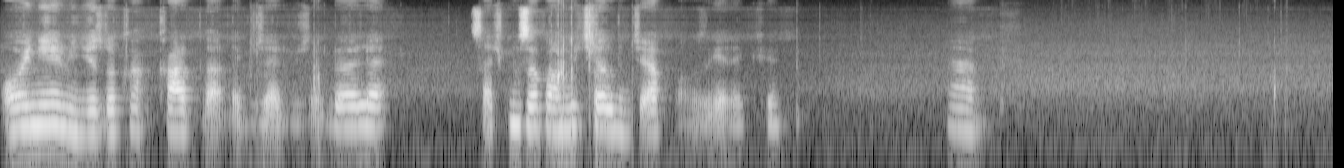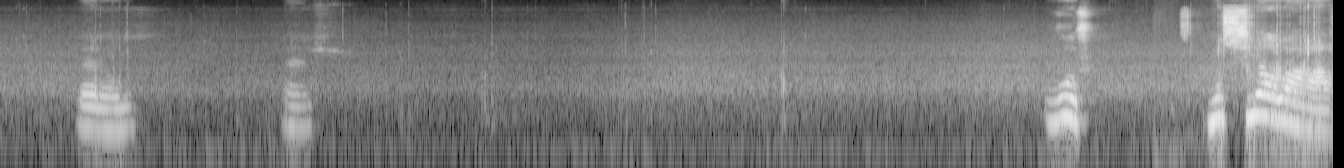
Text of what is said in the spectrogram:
oynayamayacağız o ka- kartlarla güzel güzel. Böyle saçma sapan bir challenge yapmamız gerekiyor. Ha. Ver oğlum. Ver. Vur. Musiala.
